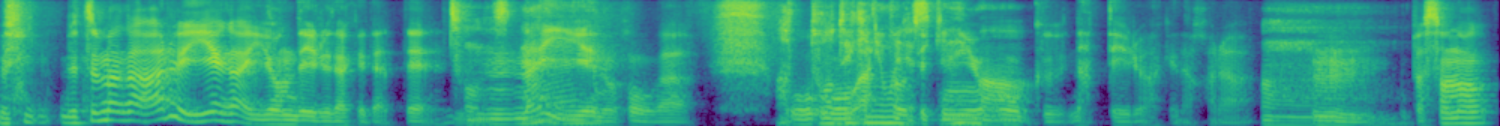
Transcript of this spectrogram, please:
仏仏間がある家が呼んでいるだけであってそうですね。ない家の方が圧倒的に多いですね多くなっているわけだから、ううん。ん。やっぱその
